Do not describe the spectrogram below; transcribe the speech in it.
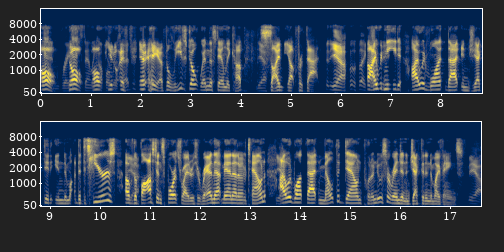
Oh And raise the no! Stanley Oh, Cup you know, if, if- hey, if the Leafs don't win the Stanley Cup, Yeah. sign me up for that. yeah, like I that'd be- need, I would want that injected into my, the tears of the Boston sports writers who ran that man out of town. Yeah. I would want that melted down, put into a syringe, and injected into my veins. Yeah.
